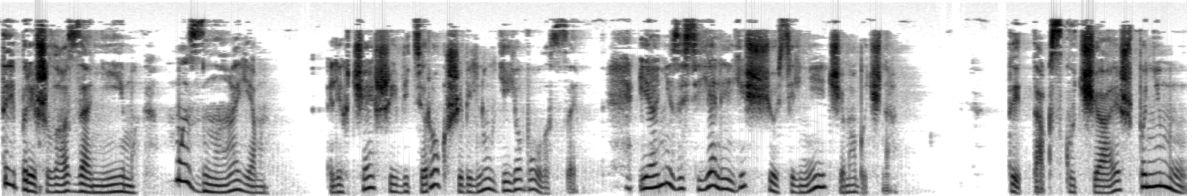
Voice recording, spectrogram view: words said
Ты пришла за ним, мы знаем. Легчайший ветерок шевельнул ее волосы, и они засияли еще сильнее, чем обычно. Ты так скучаешь по нему,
